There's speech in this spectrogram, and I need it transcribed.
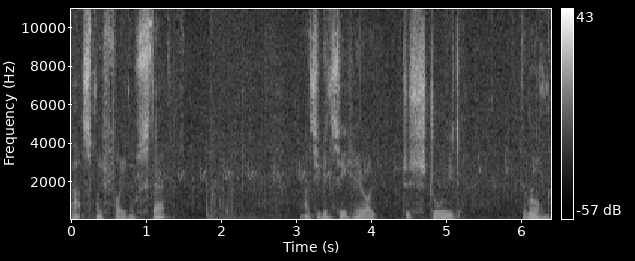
That's my final step. As you can see here I destroyed the wrong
